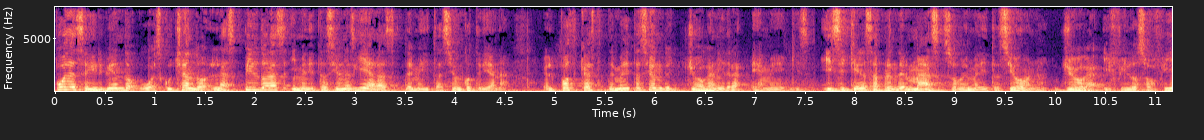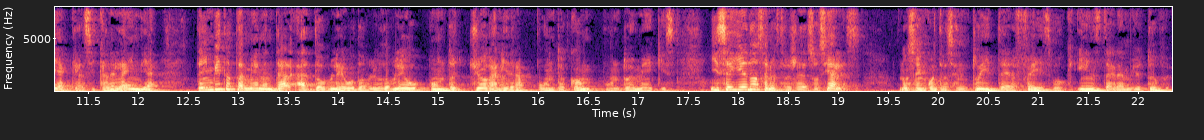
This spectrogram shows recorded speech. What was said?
puedes seguir viendo o escuchando las píldoras y meditaciones guiadas de meditación cotidiana, el podcast de meditación de Yoga Nidra MX. Y si quieres aprender más sobre meditación, yoga y filosofía clásica de la India, te invito también a entrar a www.yoganidra.com.mx y seguirnos en nuestras redes sociales. Nos encuentras en Twitter, Facebook, Instagram, YouTube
